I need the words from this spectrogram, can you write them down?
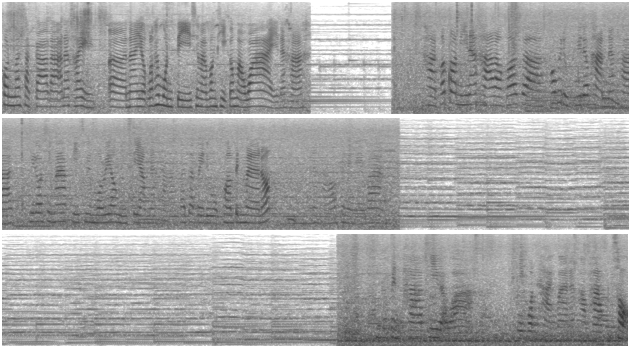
คนมาสักการะนะคะอย่างนายกรัฐมนตรีใช่ไหมบางทีก็มาไหว้นะคะ ค่ะก็ตอนนี้นะคะเราก็จะเข้าไปดูพิพิธภัณฑ์นะคะฮิโรชิมา Peace Memorial Museum นะคะ ก็จะไปดูความเป็นมาเนาะนะคะว่าเป็นยังไงบ้างาพที่แบบว่า มีคนถ่ายมานะคะ ภาพสอง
